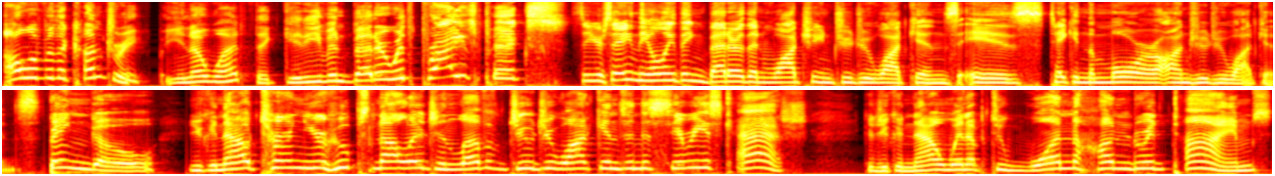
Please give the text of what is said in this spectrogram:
all over the country. But you know what? They get even better with prize picks. So you're saying the only thing better than watching Juju Watkins is taking the more on Juju Watkins. Bingo! You can now turn your hoops knowledge and love of Juju Watkins into serious cash. Because you can now win up to 100 times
